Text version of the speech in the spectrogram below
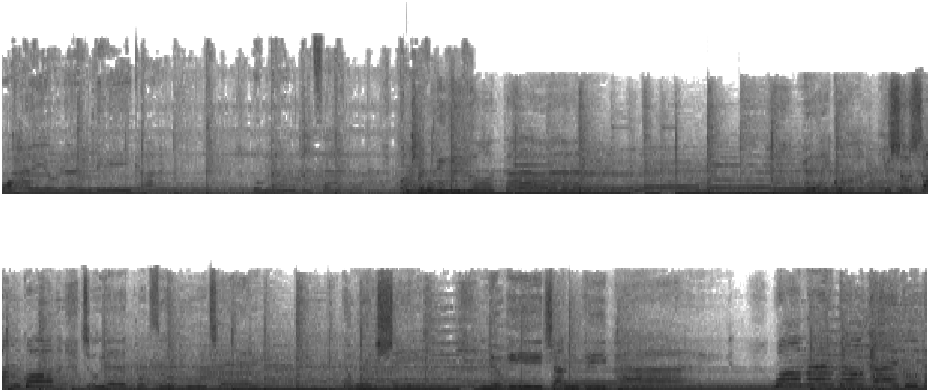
我！你骗我吗？越爱过，越受伤过，就越裹足不前。要为了谁留一张底牌？我们都太孤单，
